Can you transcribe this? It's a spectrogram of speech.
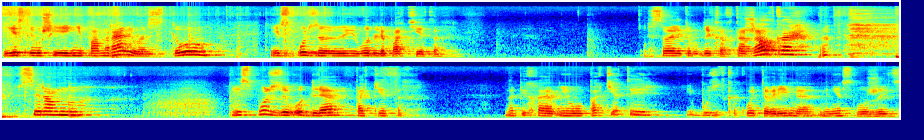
Если уж ей не понравилось, то использую его для пакетов свои труды как-то жалко все равно. Использую его для пакетов. Напихаю в него пакеты и будет какое-то время мне служить.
